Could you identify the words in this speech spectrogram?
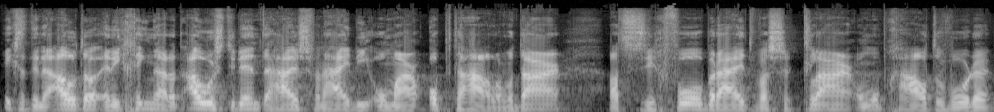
Ik zat in de auto en ik ging naar het oude studentenhuis van Heidi om haar op te halen. Want daar had ze zich voorbereid, was ze klaar om opgehaald te worden.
